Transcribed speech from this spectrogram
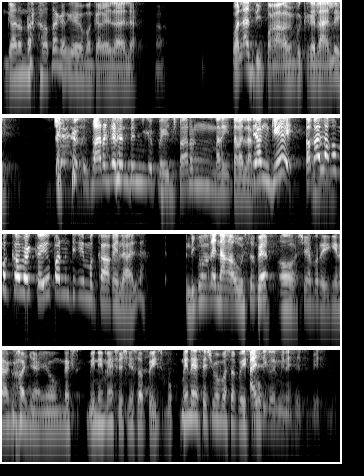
gano'n na katagal kayo magkakilala? Ah. Wala, di pa nga kami magkakilala eh. parang ganun din yung page. Parang nakita ko lang. Si Angge. Akala ko magka-work kayo, paano hindi kayo magkakilala? Hindi ko nga kinakausap. Pero, eh. oh, syempre, ginagawa niya yung next, mini-message niya sa Facebook. Mini-message mo ba sa Ay, Facebook? hindi ko minessage sa Facebook.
